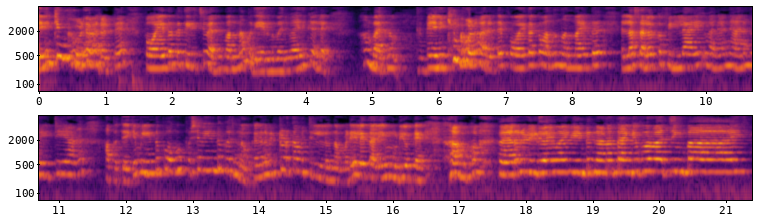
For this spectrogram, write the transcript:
എനിക്കും കൂടെ വരട്ടെ. പോയതൊക്കെ തിരിച്ച് വന്നാൽ മതിയായിരുന്നു വരുമായിരിക്കും അല്ലേ? വരണം. അപ്പൊ എനിക്കും കൂടെ വരട്ടെ. പോയതൊക്കെ വന്ന് നന്നായിട്ട് എല്ലാ സ്ഥലമൊക്കെ ഫില്ലായി വരാൻ ഞാനും വെയിറ്റ് ചെയ്യാണ്. അപ്പത്തേക്കും വീണ്ടും പോകും. പക്ഷെ വീണ്ടും വരും. നമുക്ക് അങ്ങനെ വിട്ടുകൊടുക്കാൻ പറ്റില്ലല്ലോ. നമ്മുടെ അല്ലേ തലയും മുടിയൊക്കെ. അപ്പൊ വേറൊരു വീഡിയോയുമായി വീണ്ടും കാണാം. താങ്ക് ഫോർ വാച്ചിങ് ബൈ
